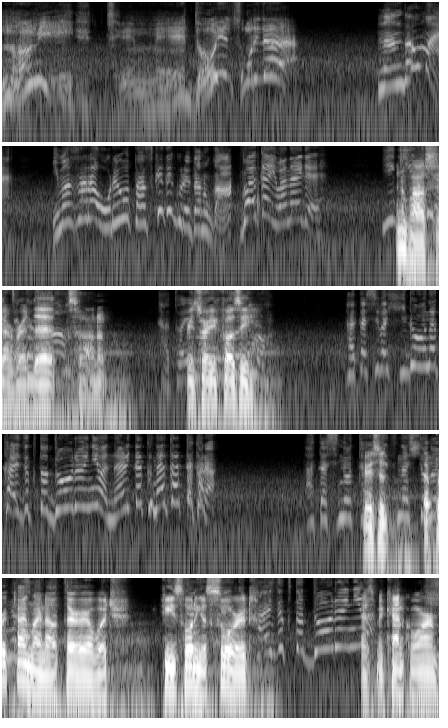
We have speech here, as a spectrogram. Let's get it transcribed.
ナミてめえどういうつもりだなんだお前今さら俺を助けてくれたのかバカ言わないで It's been a while since I read that, so I don't. It's very fuzzy. 私は非道な海賊と同類にはなりたくなかったから私の There's a separate timeline out there in which she's holding a sword as mechanical arm.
